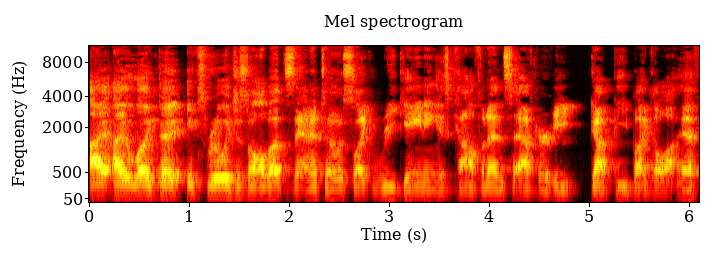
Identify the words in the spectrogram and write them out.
I, I like that it's really just all about Xanatos like regaining his confidence after he got beat by Goliath.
